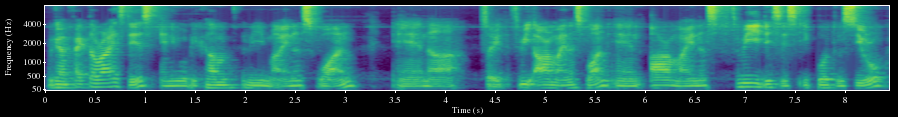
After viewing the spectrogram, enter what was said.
we can factorize this and it will become 3 minus 1 and uh, sorry 3r minus 1 and r minus 3 this is equal to 0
